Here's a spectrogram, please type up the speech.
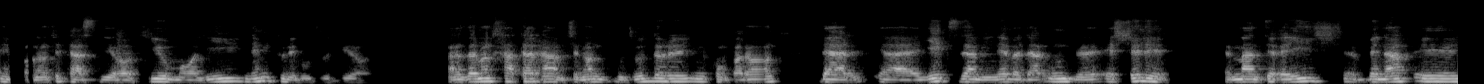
امکانات تسلیحاتی و مالی نمی‌تونه وجود بیاد. از نظر من خطر همچنان وجود داره. این کنفرانس در یک زمینه و در اون اشل منطقهیش به نفع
